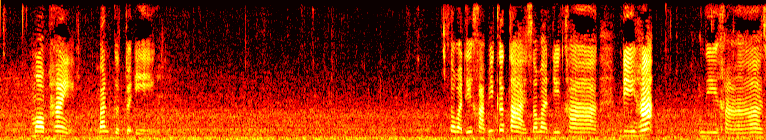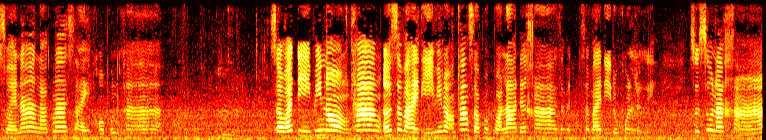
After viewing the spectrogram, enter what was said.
ำมอบให้บ้านเกิดตัวเอง สวัสดีค่ะพี่กระต่าย สวัสดีค่ะ ดีฮะ ดีค่ะ สวยน่ารักน่าใสขอบคุณค่ะ สวัสดีพี่น้องทางเออสบายดีพี่น้องทางสปปลาวเด้อค่ะสบสบายดีทุกคนเลยสู้ๆนะคะ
